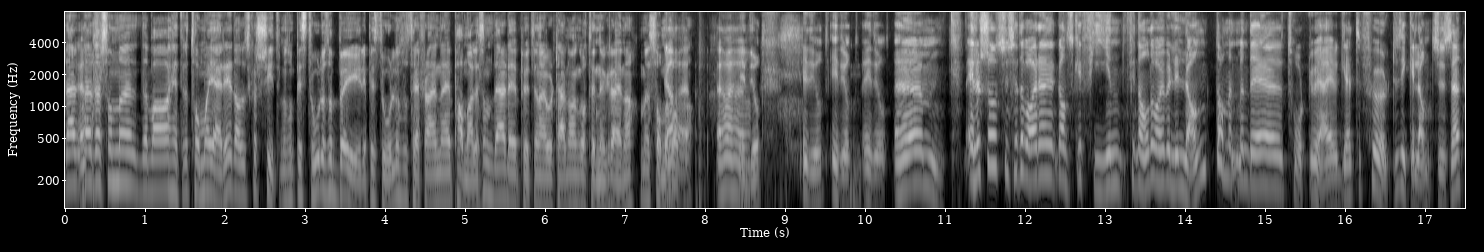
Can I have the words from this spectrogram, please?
det, er, det er som eh, det var, heter det Tom og Jerry, da du skal skyte med sånn pistol, og så bøyer de pistolen, og så treffer han en i panna, liksom. Det er det Putin har gjort her når han har gått inn i Ukraina, med sånne Ja, våpen. ja, ja, ja. Idiot. Idiot, idiot, idiot. Um, ellers så syns jeg det var en ganske fin finale. Det var jo veldig langt, da, men, men det tålte jo jeg greit. Det føltes ikke langt, syns jeg.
